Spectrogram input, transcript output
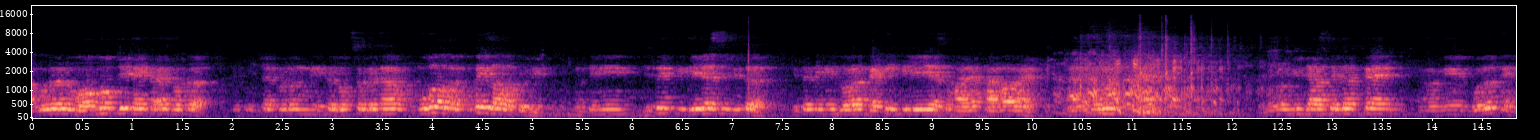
अगोदर वॉर्मअप जे काही करायचं होतं ते तुमच्याकडून इथं लोकसभेचा उभा होता कुठेही जावा तुम्ही. पण त्यांनी जिथे गेले असेल तिथं तिथं त्यांनी जोरात बॅटिंग केलेली असं माझ्या कानावर आहे. आणि म्हणून मी जास्त त्याच्यात काय मी बोलत नाही.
